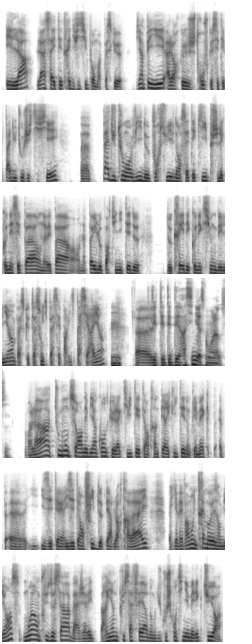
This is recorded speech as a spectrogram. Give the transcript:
Et là, là, ça a été très difficile pour moi parce que bien payé alors que je trouve que c'était pas du tout justifié. Euh, pas du tout envie de poursuivre dans cette équipe. Je les connaissais pas. On n'avait pas, on n'a pas eu l'opportunité de, de créer des connexions ou des liens parce que de toute façon il se passait pas, il se passait rien. Mmh. Euh, T'étais déraciné à ce moment-là aussi. Voilà, tout le monde se rendait bien compte que l'activité était en train de péricliter, donc les mecs, euh, ils étaient, ils étaient en flip de perdre leur travail. Il y avait vraiment une très mauvaise ambiance. Moi, en plus de ça, bah, j'avais rien de plus à faire, donc du coup, je continuais mes lectures,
